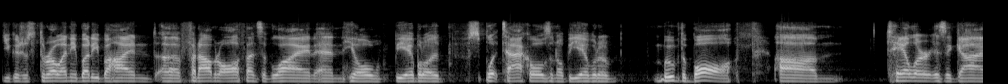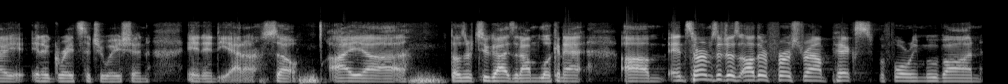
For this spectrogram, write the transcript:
you could just throw anybody behind a phenomenal offensive line and he'll be able to split tackles and he'll be able to move the ball. Um, Taylor is a guy in a great situation in Indiana. So I uh, those are two guys that I'm looking at. Um, in terms of just other first round picks before we move on,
